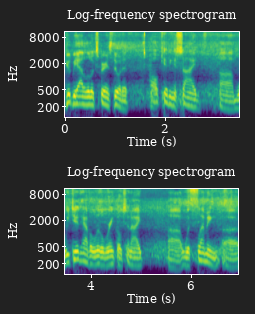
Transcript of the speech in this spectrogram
good. We had a little experience doing it. All kidding aside, um, we did have a little wrinkle tonight uh, with Fleming uh,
